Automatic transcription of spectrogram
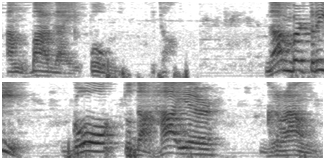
ang bagay pong ito. Number three, go to the higher ground.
